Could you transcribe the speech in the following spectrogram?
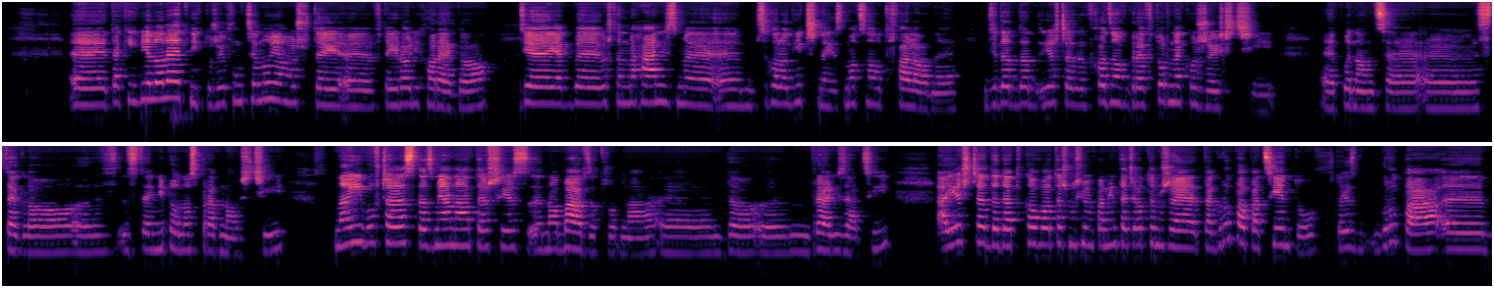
e, takich wieloletnich, którzy funkcjonują już w tej, e, w tej roli chorego, gdzie jakby już ten mechanizm e, psychologiczny jest mocno utrwalony, gdzie do, do, jeszcze wchodzą w grę wtórne korzyści e, płynące z tego, z tej niepełnosprawności. No i wówczas ta zmiana też jest no, bardzo trudna do realizacji. A jeszcze dodatkowo też musimy pamiętać o tym, że ta grupa pacjentów to jest grupa,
